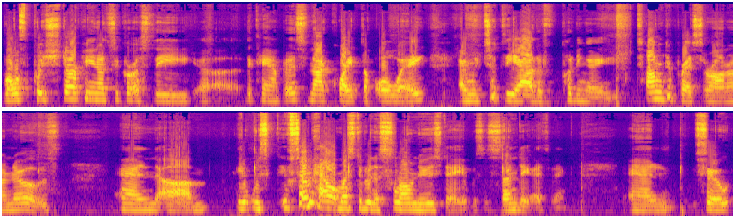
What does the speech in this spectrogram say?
both pushed our peanuts across the uh, the campus not quite the whole way and we took the out of putting a tongue depressor on our nose. And um, it was it, somehow it must have been a slow news day. It was a sunday i think. And so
